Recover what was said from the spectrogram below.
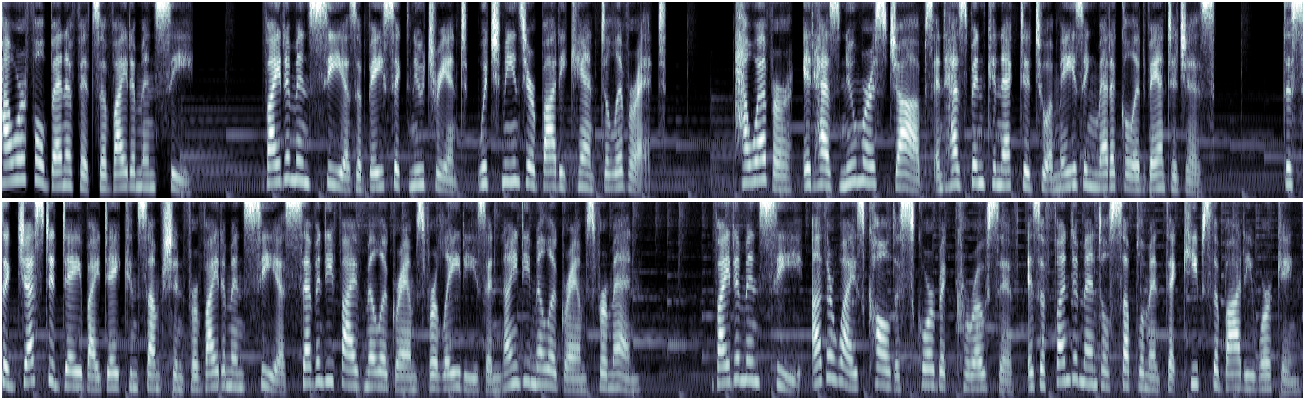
Powerful benefits of vitamin C. Vitamin C is a basic nutrient, which means your body can't deliver it. However, it has numerous jobs and has been connected to amazing medical advantages. The suggested day-by-day consumption for vitamin C is 75 mg for ladies and 90 mg for men. Vitamin C, otherwise called ascorbic corrosive, is a fundamental supplement that keeps the body working.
